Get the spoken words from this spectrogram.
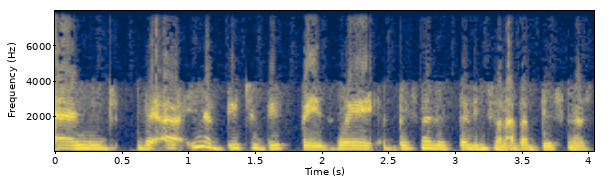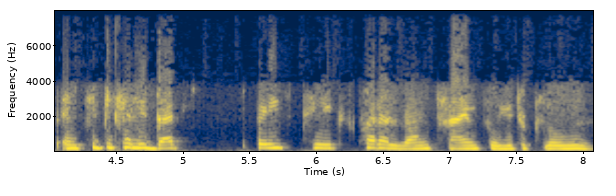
And they are in a B2B space where a business is selling to another business. And typically that space takes quite a long time for you to close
